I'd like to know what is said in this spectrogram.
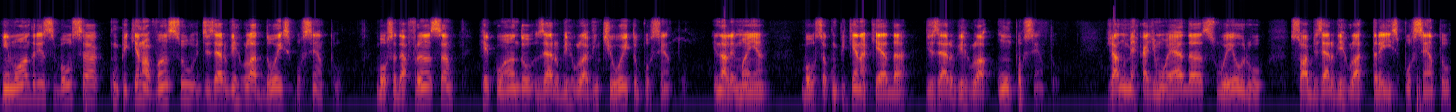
Em Londres, bolsa com pequeno avanço de 0,2%. Bolsa da França recuando 0,28%. E na Alemanha, bolsa com pequena queda de 0,1%. Já no mercado de moedas, o euro sobe 0,3%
